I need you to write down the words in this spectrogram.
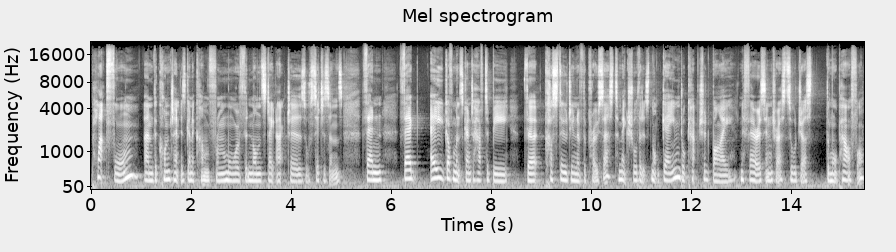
platform and the content is going to come from more of the non-state actors or citizens then they a government's going to have to be the custodian of the process to make sure that it's not gamed or captured by nefarious interests or just the more powerful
